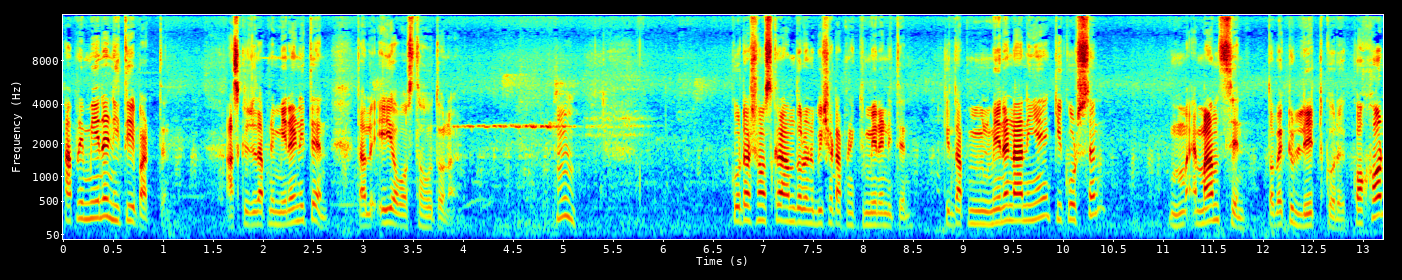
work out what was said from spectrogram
আপনি মেনে নিতেই পারতেন। আজকে যদি আপনি মেনে নিতেন, তাহলে এই অবস্থা হতো না। হুম? কোটা সংস্কার আন্দোলনের বিষয়টা আপনি একটু মেনে নিতেন। কিন্তু আপনি মেনে না নিয়ে কি করছেন? মানছেন, তবে একটু লেট করে। কখন?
